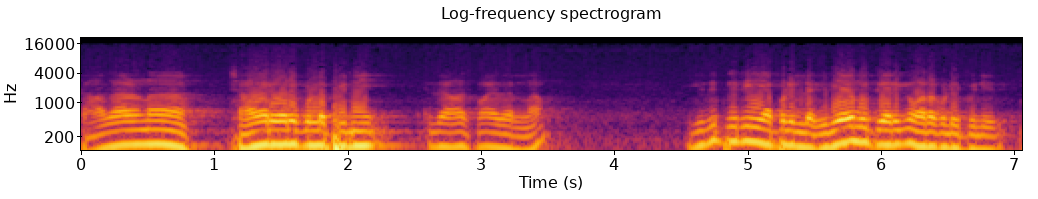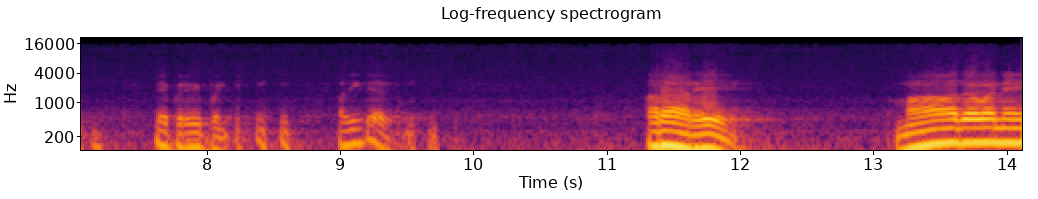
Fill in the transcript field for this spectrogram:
சாதாரண சாகரவருக்குள்ள பிணி இந்த ஆத்மா இதெல்லாம். இது பிரி அப்படி இல்லை. இதே முத்தி வரைக்கும் வரக்கூடிய பிணி இது. பிறவி பிணி அதுக்கிட்டே இருக்கும் அறாரே மாதவனை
